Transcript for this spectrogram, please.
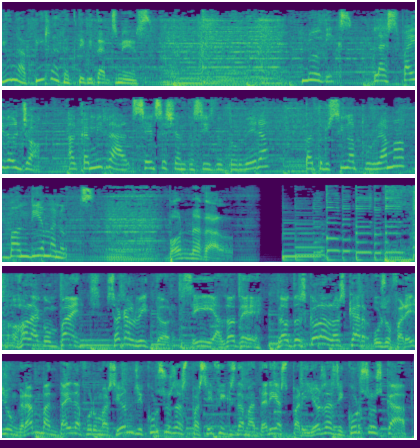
i una pila d'activitats més. Lúdics, l'espai del joc. El Camí Ral 166 de Tordera patrocina el programa Bon Dia Menuts. Bon Nadal! Hola, companys! Sóc el Víctor, sí, el Dote. L'Autoescola L'Òscar us ofereix un gran ventall de formacions i cursos específics de matèries perilloses i cursos CAP,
